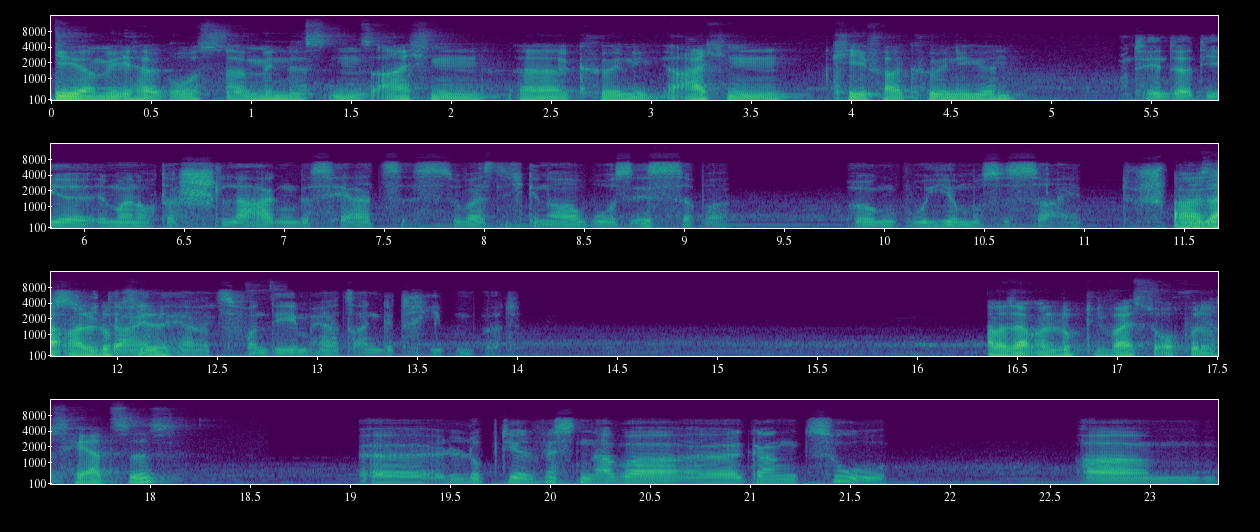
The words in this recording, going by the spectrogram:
Vier Meter große, mindestens Archenkönig, äh. Und hinter dir immer noch das Schlagen des Herzes. Du weißt nicht genau, wo es ist, aber irgendwo hier muss es sein. Du spürst, mal, wie dein Herz von dem Herz angetrieben wird. Aber sag mal, Luptil, weißt du auch, wo das Herz ist? Äh, Luptil wissen aber äh, Gang zu. Ähm,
